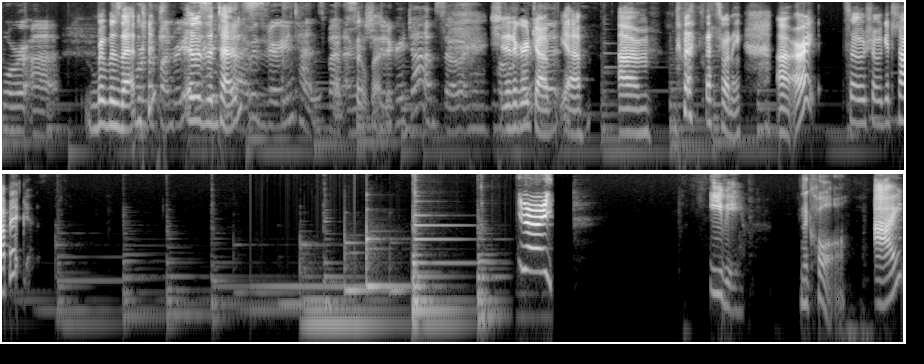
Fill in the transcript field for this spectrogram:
for uh what was that? for the fundraiser. It was Yeah, intense? it was very intense, but That's I mean, so she did a great job. So I mean, she did a great job. it. Yeah. Um, that's funny. Uh, all right. So shall we get to topic? Yes. Evie, Nicole. I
